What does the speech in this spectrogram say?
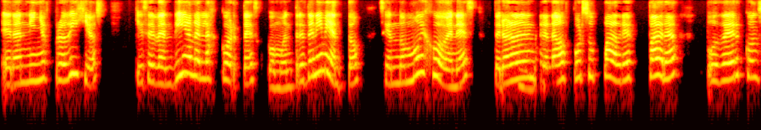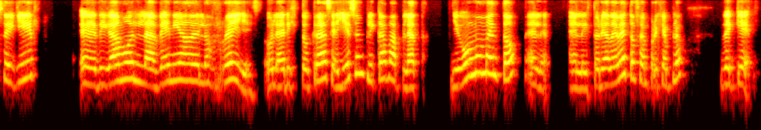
Eran niños prodigios que se vendían en las cortes como entretenimiento, siendo muy jóvenes, pero eran entrenados por sus padres para poder conseguir eh, digamos, la venia de los reyes o la aristocracia, y eso implicaba plata. Llegó un momento en, en la historia de Beethoven, por ejemplo, de que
